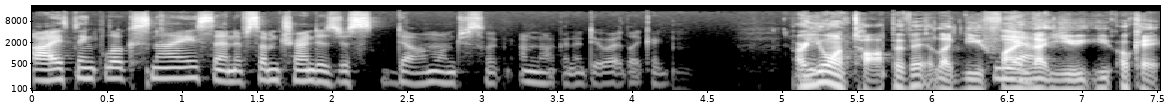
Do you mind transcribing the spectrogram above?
I think looks nice. And if some trend is just dumb, I'm just like I'm not gonna do it. Like I, are you on top of it like do you find Yeah. that you, you okay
